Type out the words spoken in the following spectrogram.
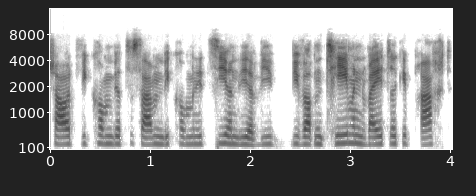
schaut, wie kommen wir zusammen, wie kommunizieren wir, wie, wie werden Themen weitergebracht.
